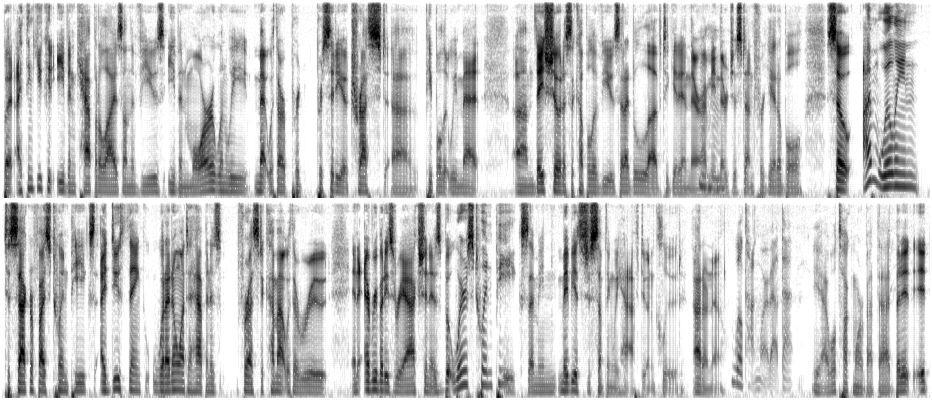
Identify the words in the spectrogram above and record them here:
but I think you could even capitalize on the views even more when we met with our Presidio Trust uh, people that we met. Um, they showed us a couple of views that I'd love to get in there. I mean, they're just unforgettable. So I'm willing to sacrifice Twin Peaks. I do think what I don't want to happen is for us to come out with a route and everybody's reaction is, but where's Twin Peaks? I mean, maybe it's just something we have to include. I don't know. We'll talk more about that. Yeah, we'll talk more about that. But it it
